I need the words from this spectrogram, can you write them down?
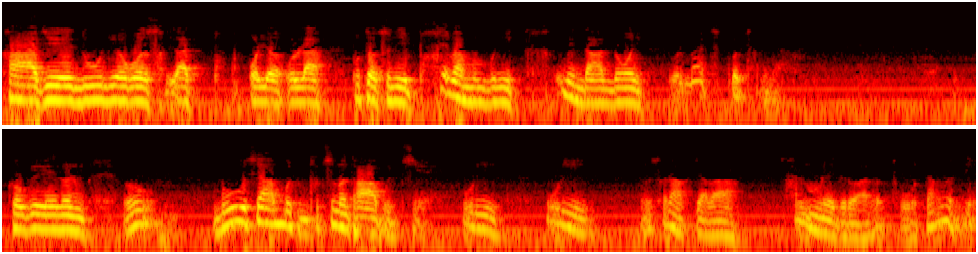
가지에 눈이 오고 서리가 올려, 올라 붙었으니 파리만 문분이 크게 난동이 얼마나 짙고 참냐. 거기에는, 어, 무엇이 안 붙, 붙이면 다 붙지. 우리, 우리 선학자가 산문에 들어와서 도 닦는데,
